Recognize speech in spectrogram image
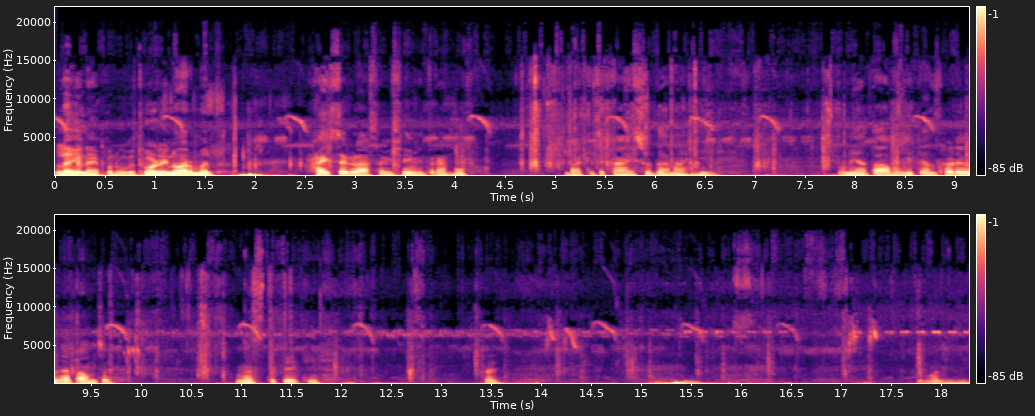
लई नाही पण उगं थोडं नॉर्मल आहे सगळं असा विषय मित्रांनो. बाकीचं काय सुद्धा नाही. आणि आता बघितलं थोड्या वेळात आमचं मस्तपैकी. काही आणि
